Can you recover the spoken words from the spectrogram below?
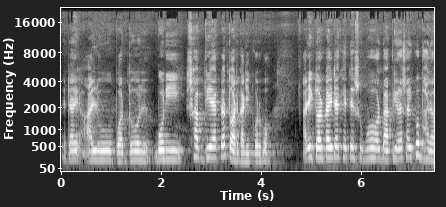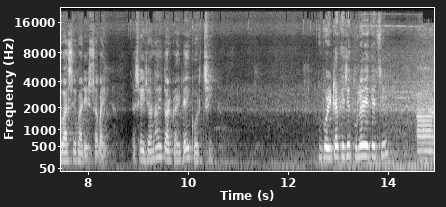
এটাই আলু, পটল, বড়ি সব দিয়ে একটা তরকারি করব। আর এই তরকারিটা খেতে শুভ, ওর বাপি ওরা সবাই খুব ভালোবাসে বাড়ির সবাই। তা সেই জন্য এই তরকারিটাই করছি। বড়িটা ভেজে তুলে রেখেছি আর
